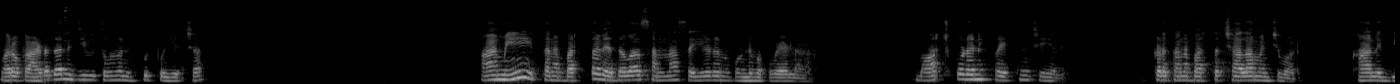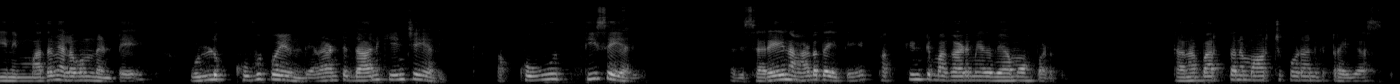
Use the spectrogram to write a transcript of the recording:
మరొక ఆడదాని జీవితంలో నిప్పులు పోయొచ్చా? ఆమె తన భర్త వెధవా సన్నాస్ అయ్యాడు అనుకోండి ఒకవేళ మార్చుకోవడానికి ప్రయత్నం చేయాలి. ఇక్కడ తన భర్త చాలా మంచివాడు. కానీ దీని మదం ఎలాగుందంటే ఒళ్ళు కొవ్విపోయింది. అలాంటి దానికి ఏం చేయాలి? ఆ కొవ్వు తీసేయాలి. అది సరైన ఆడదైతే పక్కింటి మగాడి మీద వ్యామోహపడదు. తన భర్తను మార్చుకోవడానికి ట్రై చేస్తుంది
